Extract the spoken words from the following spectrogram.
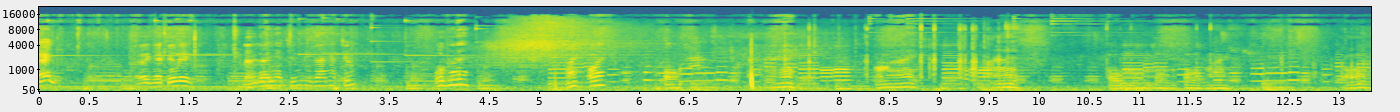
Nhanh. Ơi nhặt trứng đi. Đấy đây nhặt trứng đi, ra nhặt trứng ôm xuống đi. Đây ôm đây. Ôm đây ôm đây đây ôm ôm ôm ôm đây ôm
